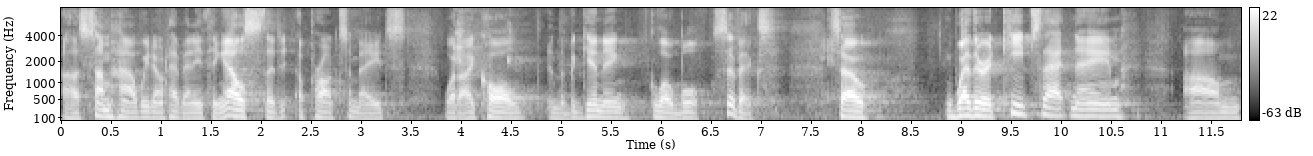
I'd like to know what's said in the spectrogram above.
Uh, somehow we don't have anything else that approximates what I called in the beginning global civics. So whether it keeps that name, um,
